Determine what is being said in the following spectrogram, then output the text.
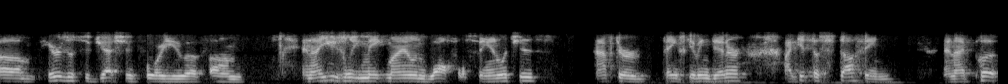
um, here's a suggestion for you. Of, um, and I usually make my own waffle sandwiches after Thanksgiving dinner. I get the stuffing and I put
